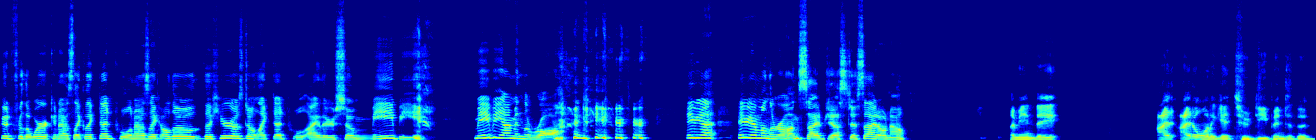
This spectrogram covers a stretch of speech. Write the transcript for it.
good for the work, and I was like, like Deadpool, and I was like, although the heroes don't like Deadpool either, so maybe, maybe I'm in the wrong here. maybe I, maybe I'm on the wrong side, Justice. I don't know. I mean, they. I I don't want to get too deep into the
